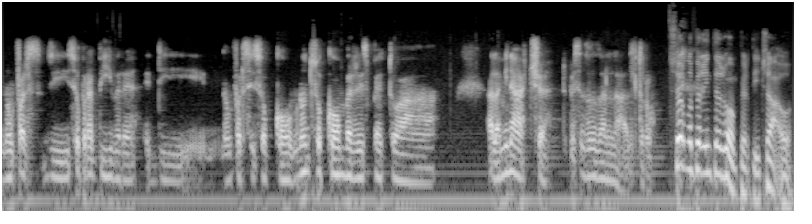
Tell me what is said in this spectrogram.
non farsi di sopravvivere e di non farsi soccom- non soccombere rispetto a, alla minaccia rappresentato dall'altro. Solo per interromperti, ciao.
